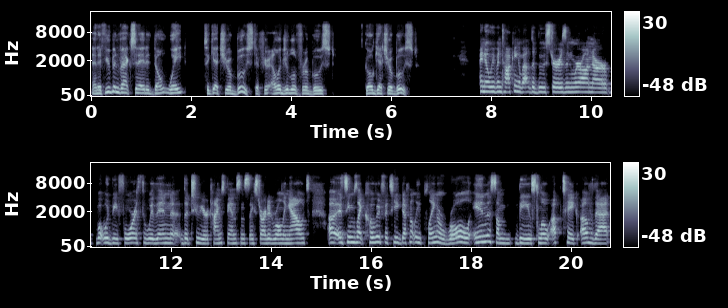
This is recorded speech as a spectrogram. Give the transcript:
And if you've been vaccinated, don't wait to get your boost. If you're eligible for a boost, go get your boost. I know we've been talking about the boosters, and we're on our what would be fourth within the two year time span since they started rolling out. Uh, it seems like COVID fatigue definitely playing a role in some the slow uptake of that.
